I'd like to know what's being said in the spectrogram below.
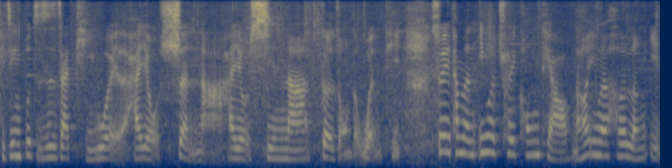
已经不只是在脾胃了，还有肾啊，还有心啊，各种的问题。所以他们因为吹空调，然后因为喝冷饮，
